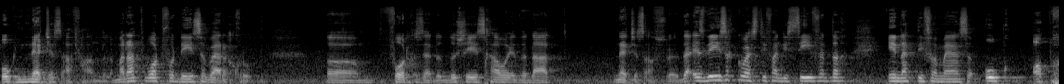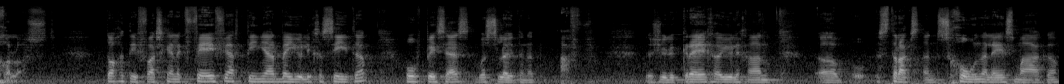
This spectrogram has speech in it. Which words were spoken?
ook netjes afhandelen. Maar dat wordt voor deze werkgroep voorgezet. De dossiers gaan we inderdaad netjes afsluiten. Dan is deze kwestie van die 70 inactieve mensen ook opgelost. Toch, het heeft waarschijnlijk vijf jaar, tien jaar bij jullie gezeten. Hoofd P6, we sluiten het af. Dus jullie krijgen, jullie gaan uh, straks een schone lijst maken.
